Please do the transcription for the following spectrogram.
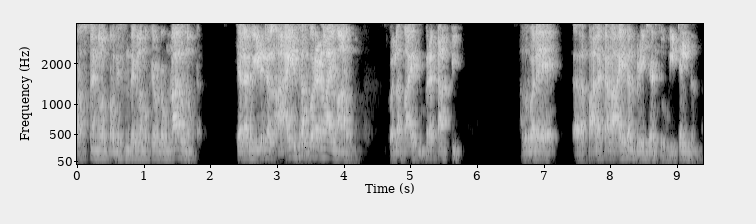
പ്രശ്നങ്ങളും പ്രതിസന്ധികളും ഒക്കെ ഇവിടെ ഉണ്ടാകുന്നുണ്ട്. ചില വീടുകൾ ആയുധപ്പുരകളായി മാറുന്നു. കൊല്ലത്ത് ആയുധപ്പുര കത്തി. അതുപോലെ പാലക്കാട് ആയുധം പിടിച്ചെടുത്തു വീട്ടിൽ നിന്ന്.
